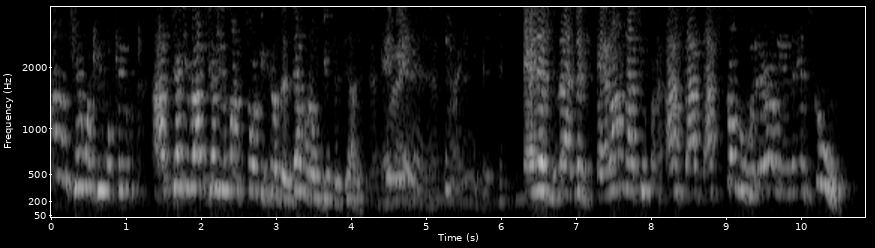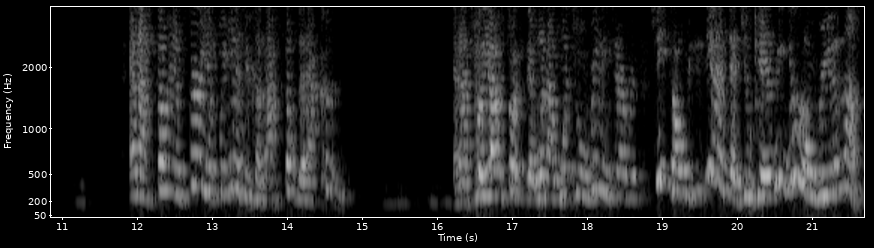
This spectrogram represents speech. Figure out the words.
don't care what people think. I'll tell you, I'll tell you my story because the devil don't get to tell it. That's Amen. And it's not, and I'm not too, I, I, I struggled with it early in, in school. And I felt inferior for years because I felt that I couldn't. And I tell y'all the story that when I went to a reading therapist, she told me, it ain't that you can't read, you don't read enough.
